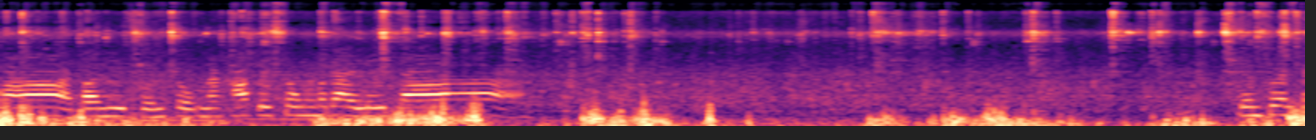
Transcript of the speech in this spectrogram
ค่ะ ตอนนี้ฝนตกนะคะ ไปส่งไม่ได้เลยจ้า พื่อนๆไป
